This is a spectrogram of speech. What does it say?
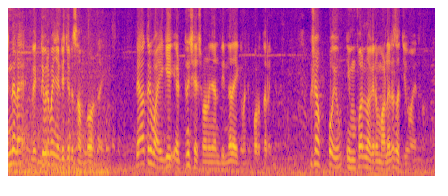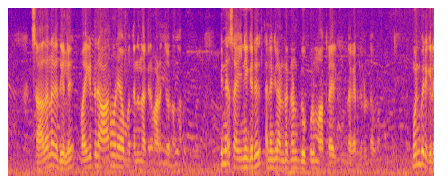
ഇന്നലെ വ്യക്തിപരമായി ഞെട്ടിച്ചൊരു സംഭവം ഉണ്ടായി. രാത്രി വൈകി എട്ടിന് ശേഷമാണ് ഞാൻ ഡിന്നർ കഴിക്കാൻ വേണ്ടി പുറത്തിറങ്ങിയത്. പക്ഷെ അപ്പോഴും ഇംഫാൽ നഗരം വളരെ സജീവമായിരുന്നു. സാധാരണഗതിയിൽ വൈകിട്ട് ഒരു ആറു മണിയാകുമ്പോൾ തന്നെ നഗരം അടഞ്ഞു തുടങ്ങാറ് പിന്നെ സൈനികർ അല്ലെങ്കിൽ അണ്ടർഗ്രൗണ്ട് ഗ്രൂപ്പുകൾ മാത്രമായിരിക്കും നഗരത്തിലുണ്ടാവുക മുൻപൊരിക്കൽ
